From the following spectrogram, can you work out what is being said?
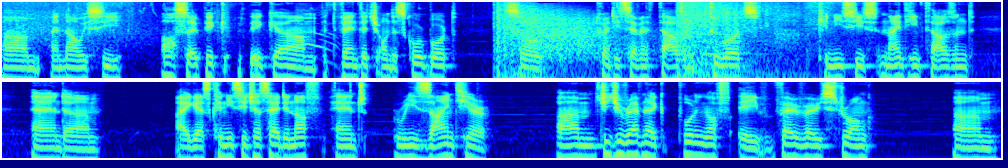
Um, and now we see also a big, big um, advantage on the scoreboard. So 27,000 towards Kinesis 19,000 and um, I guess Kynesie just had enough and resigned here. Um, GG Revnak pulling off a very very strong um,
